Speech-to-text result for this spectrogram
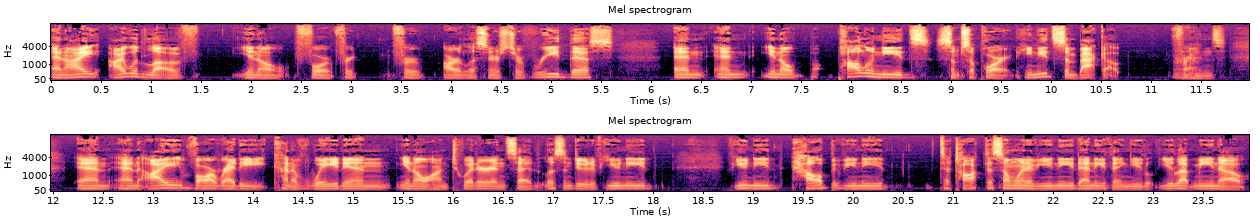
and I I would love you know for for for our listeners to read this and and you know Paulo needs some support. He needs some backup friends. And and I've already kind of weighed in, you know, on Twitter and said, "Listen, dude, if you need if you need help, if you need to talk to someone, if you need anything, you you let me know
